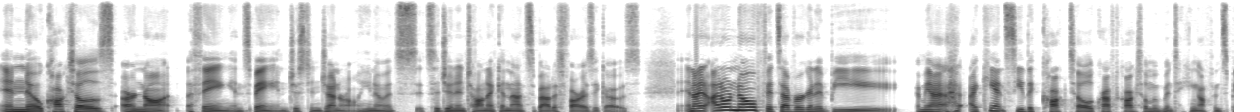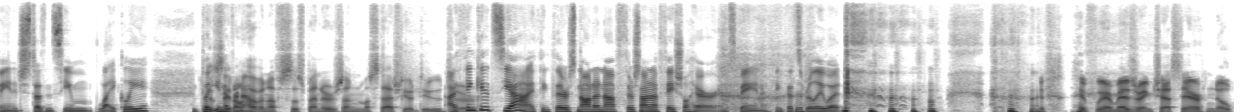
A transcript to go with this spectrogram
And no, cocktails are not a thing in Spain, just in general. You know, it's it's a gin and tonic, and that's about as far as it goes. And I, I don't know if it's ever going to be I mean, I, I can't see the cocktail craft cocktail movement taking off in Spain. It just doesn't seem likely. But you know, they don't know. have enough suspenders and mustachio dudes. I or? think it's yeah. I think there's not enough. There's not enough facial hair in Spain. I think that's really what. if, if we are measuring chest hair, no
